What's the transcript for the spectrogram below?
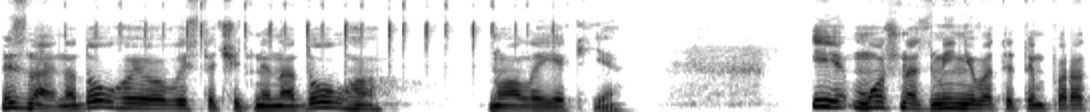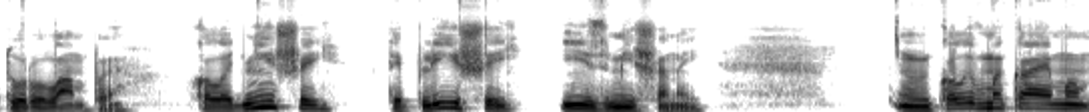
Не знаю, надовго його вистачить, ненадовго, ну але як є. І можна змінювати температуру лампи. Холодніший, тепліший і змішаний. Коли вмикаємо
